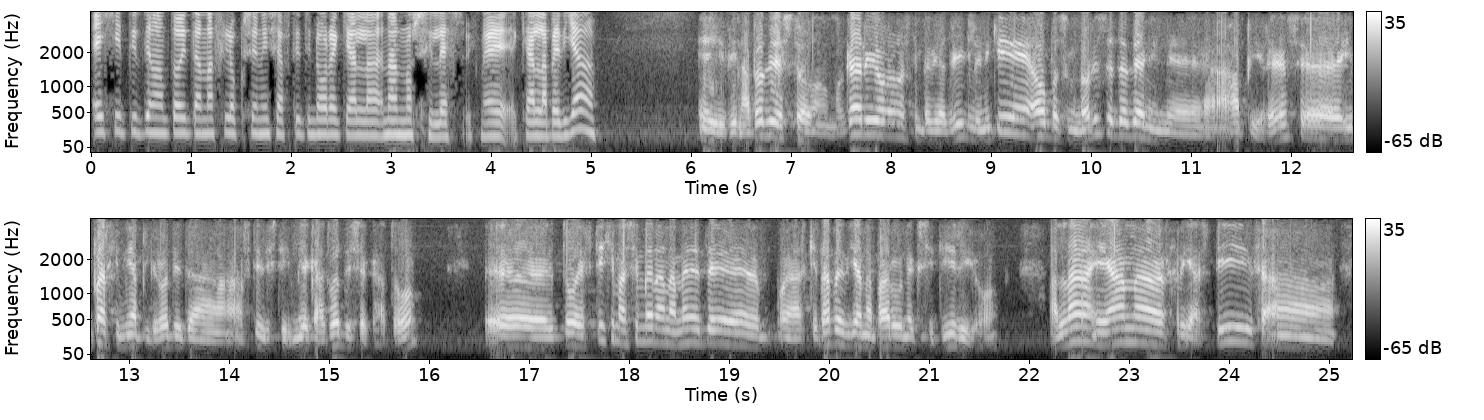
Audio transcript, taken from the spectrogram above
έχει τη δυνατότητα να φιλοξενήσει αυτή την ώρα και άλλα, να νοσηλεύσει ε, και άλλα παιδιά; Ε, οι δυνατότητες στο Μακάριο, στην παιδιατρική κλινική, όπως γνωρίζετε, δεν είναι άπειρε. Ε, υπάρχει μια πληρότητα αυτή τη στιγμή 100%. Ε, το ευτύχημα σήμερα αναμένεται αρκετά παιδιά να πάρουν εξητήριο, αλλά εάν χρειαστεί θα ε,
